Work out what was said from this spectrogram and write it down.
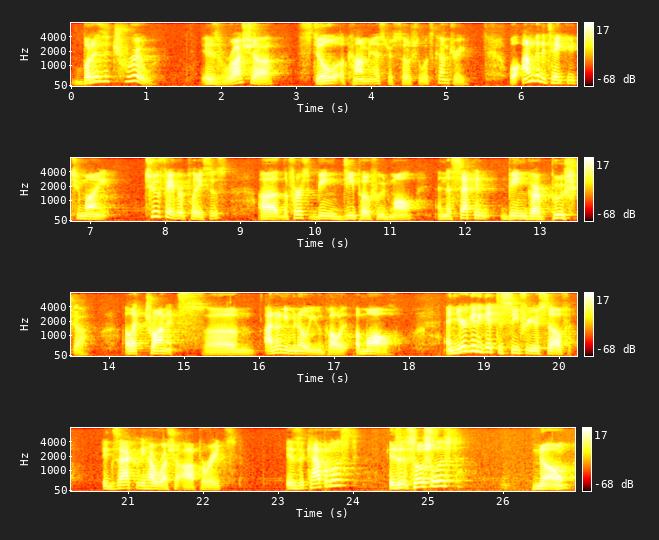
but is it true? Is Russia still a communist or socialist country? Well, I'm going to take you to my two favorite places. Uh, the first being Depot Food Mall, and the second being Gorbushka, electronics, um, I don't even know what you would call it, a mall. And you're going to get to see for yourself exactly how Russia operates. Is it capitalist? Is it socialist? No.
